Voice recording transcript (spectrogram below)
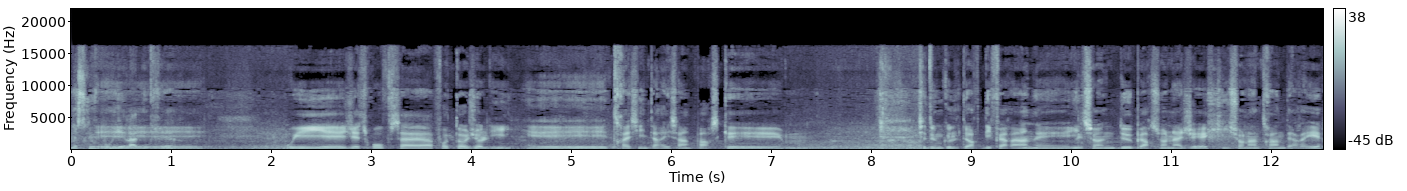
Est-ce que vous pourriez la décrire? Oui, et je trouve sa photo jolie et très intéressante parce que hum, c'est une culture différente et ils sont deux personnes âgées qui sont en train de rire.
